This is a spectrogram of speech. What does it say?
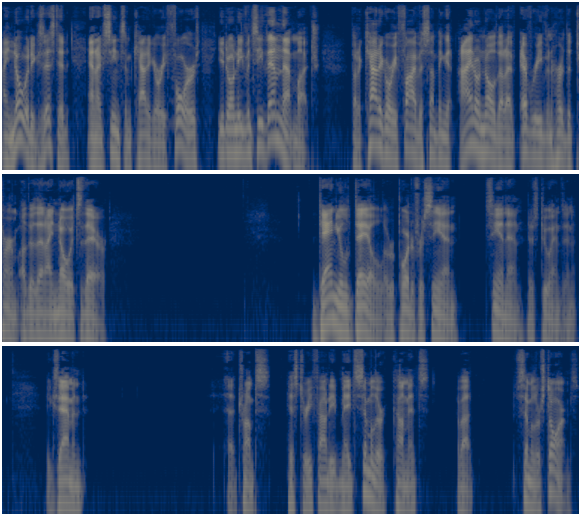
I know it existed, and I've seen some Category 4s. You don't even see them that much. But a Category 5 is something that I don't know that I've ever even heard the term, other than I know it's there. Daniel Dale, a reporter for CN, CNN, there's two N's in it, examined uh, Trump's history, found he'd made similar comments about similar storms.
